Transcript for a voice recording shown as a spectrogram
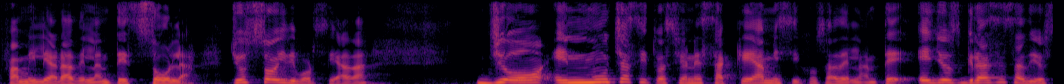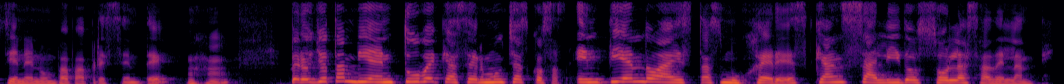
familiar adelante sola. Yo soy divorciada. Yo en muchas situaciones saqué a mis hijos adelante. Ellos, gracias a Dios, tienen un papá presente. Pero yo también tuve que hacer muchas cosas. Entiendo a estas mujeres que han salido solas adelante,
